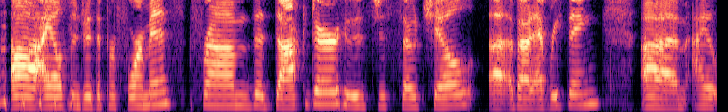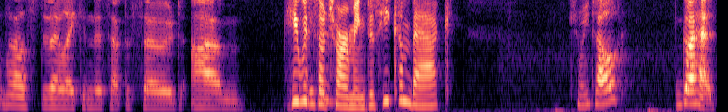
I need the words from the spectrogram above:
uh, I also enjoyed the performance from the doctor, who's just so chill uh, about everything. Um, I what else did I like in this episode? Um, He was so just- charming. Does he come back? Can we tell? go ahead.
